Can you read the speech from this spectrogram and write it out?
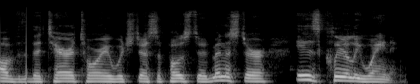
of the territory which they're supposed to administer is clearly waning.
